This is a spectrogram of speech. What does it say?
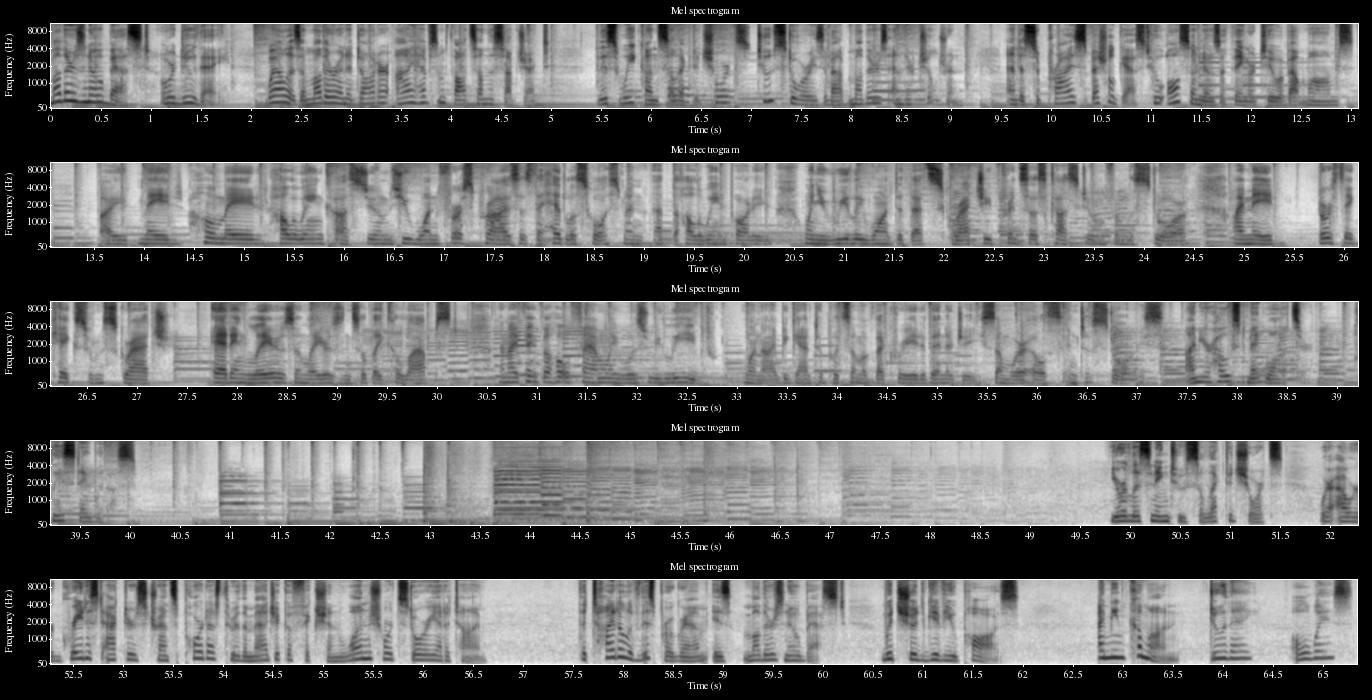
Mothers know best, or do they? Well, as a mother and a daughter, I have some thoughts on the subject. This week on Selected Shorts, two stories about mothers and their children, and a surprise special guest who also knows a thing or two about moms. I made homemade Halloween costumes. You won first prize as the headless horseman at the Halloween party when you really wanted that scratchy princess costume from the store. I made birthday cakes from scratch, adding layers and layers until they collapsed. And I think the whole family was relieved when I began to put some of that creative energy somewhere else into stories. I'm your host, Meg Wolitzer. Please stay with us. You're listening to Selected Shorts, where our greatest actors transport us through the magic of fiction, one short story at a time. The title of this program is Mothers Know Best, which should give you pause. I mean, come on, do they? Always?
